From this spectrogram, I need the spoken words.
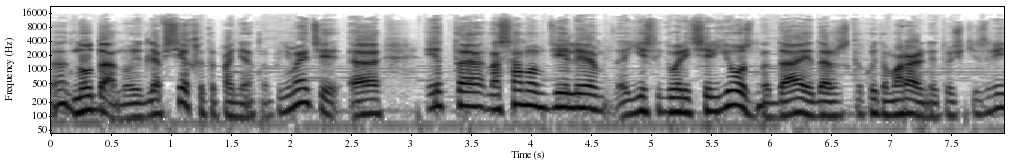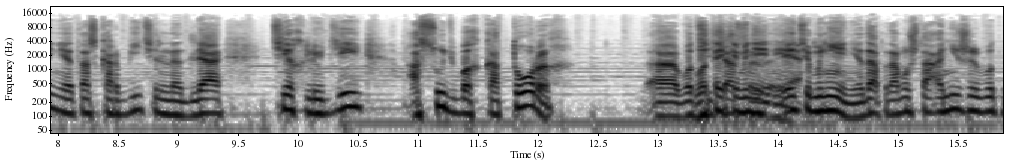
Э, ну да, но и для всех это понятно. Понимаете, э, это на самом деле, если говорить серьезно, да, и даже с какой-то моральной точки зрения, это оскорбительно для тех людей, о судьбах которых вот, вот сейчас, эти мнения. Эти мнения, да, потому что они же вот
